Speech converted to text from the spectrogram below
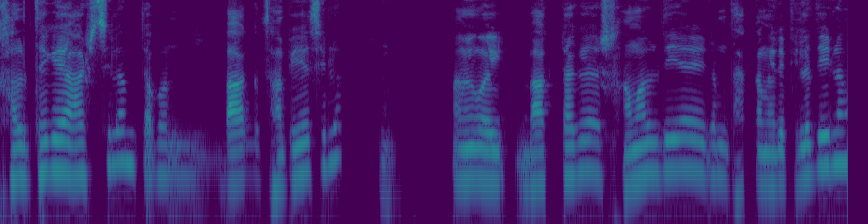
খাল থেকে আসছিলাম তখন বাঘ ঝাঁপিয়েছিল। আমি ওই বাঘটাকে সামাল দিয়ে এরকম ধাক্কা মেরে ফেলে দিলাম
